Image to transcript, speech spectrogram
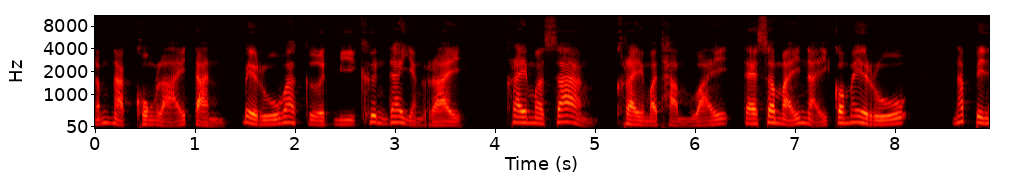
น้ำหนักคงหลายตัน ไม่รู้ว่าเกิดมีขึ้นได้อย่างไร ใครมาสร้าง ใครมาทำไว้ แต่สมัยไหนก็ไม่รู้ นับเป็น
